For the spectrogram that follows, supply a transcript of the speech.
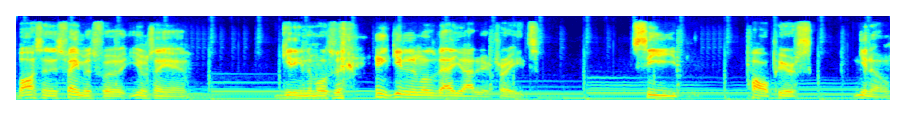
Boston is famous for you know what I'm saying, getting the most getting the most value out of their trades. See Paul Pierce, you know,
